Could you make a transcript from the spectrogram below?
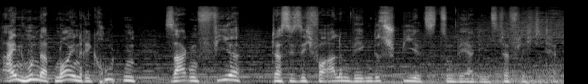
109 Rekruten sagen vier, dass sie sich vor allem wegen des Spiels zum Wehrdienst verpflichtet hätten.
